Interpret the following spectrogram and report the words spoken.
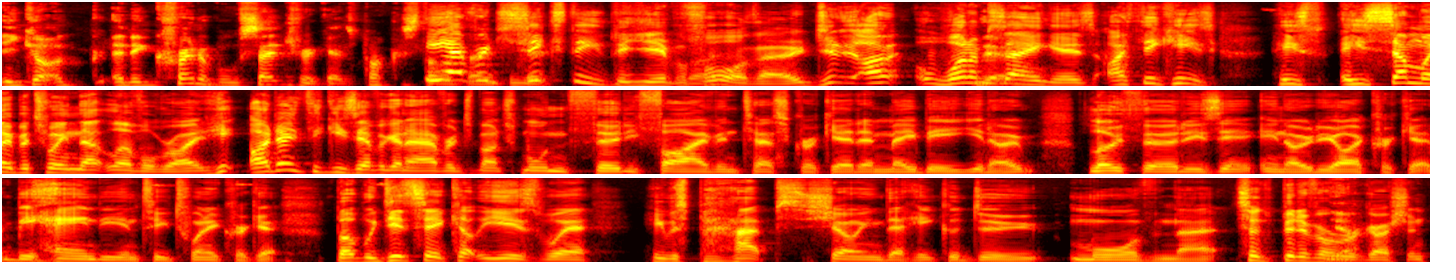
he got a, an incredible century against Pakistan. He averaged though, 60 the year before, right. though. I, what I'm yeah. saying is, I think he's he's he's somewhere between that level, right? He, I don't think he's ever going to average much more than 35 in Test cricket and maybe you know low 30s in, in ODI cricket and be handy in T20 cricket. But we did see a couple of years where he was perhaps showing that he could do more than that. So it's a bit of a yeah. regression.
